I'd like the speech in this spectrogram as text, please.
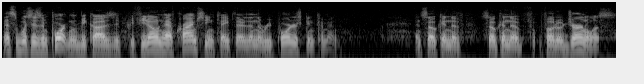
That's which is important because if, if you don't have crime scene tape there, then the reporters can come in, and so can the so can the photojournalists.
